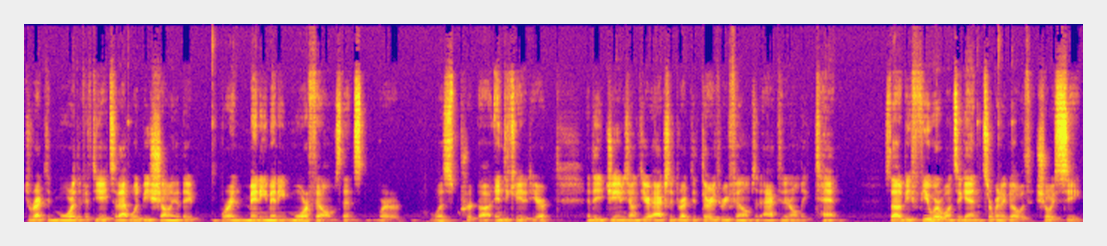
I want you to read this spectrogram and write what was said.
directed more than 58. So that would be showing that they were in many, many more films than were was uh, indicated here. And the James Young Deere actually directed 33 films and acted in only 10. So that would be fewer once again. So we're going to go with choice C.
